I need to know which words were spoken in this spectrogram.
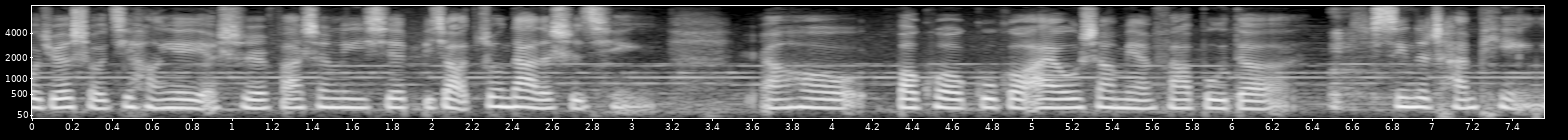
我觉得手机行业也是发生了一些比较重大的事情。然后包括 Google I/O 上面发布的新的产品，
